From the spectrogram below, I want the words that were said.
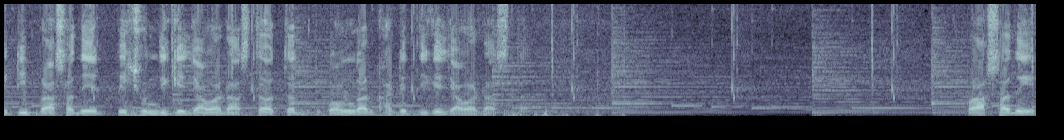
এটি প্রাসাদের পেছন দিকে যাওয়ার রাস্তা, অর্থাৎ গঙ্গার ঘাটের দিকে যাওয়ার রাস্তা। প্রাসাদের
